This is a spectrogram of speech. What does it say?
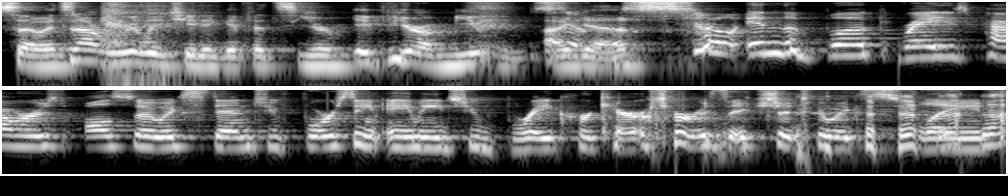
So it's not really cheating if it's your if you're a mutant, I guess. So in the book, Ray's powers also extend to forcing Amy to break her characterization to explain.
